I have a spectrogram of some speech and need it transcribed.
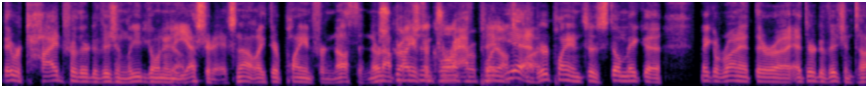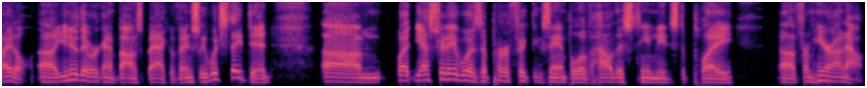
they were tied for their division lead going into yeah. yesterday. It's not like they're playing for nothing. They're not playing for draft for Yeah, spot. they're playing to still make a make a run at their uh, at their division title. Uh, you knew they were going to bounce back eventually, which they did. Um, but yesterday was a perfect example of how this team needs to play uh, from here on out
